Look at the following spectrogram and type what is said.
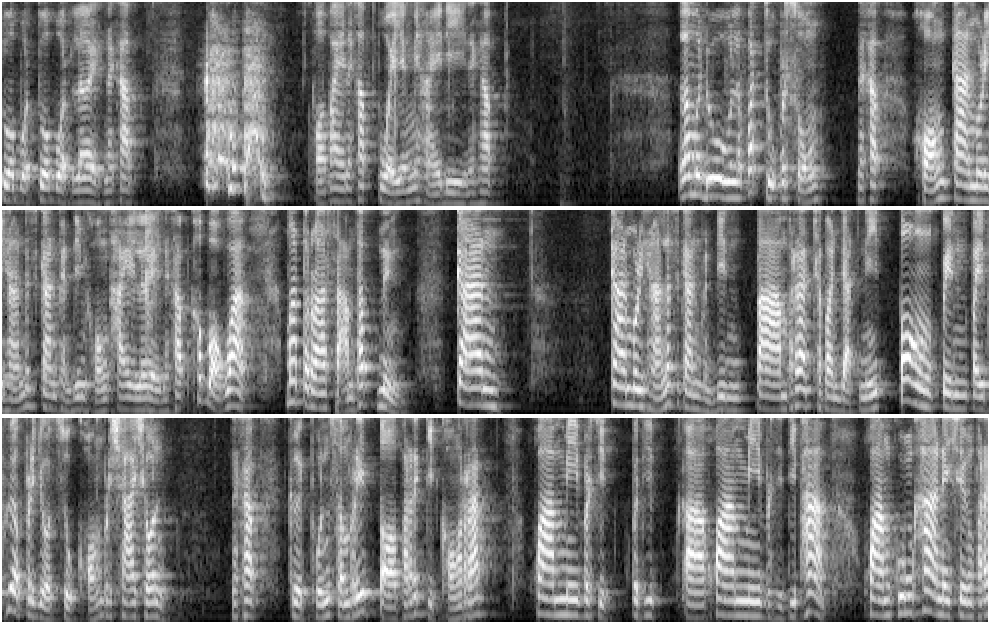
ตัวบทตัวบทเลยนะครับ ขออภัยนะครับป่วยยังไม่หายดีนะครับ เรามาดูวัตถุประสงค์นะครับของการบริหารราชการแผ่นดินของไทยเลยนะครับเขาบอกว่ามาตรา3ทับหนึ่งการการบริหารราชการแผ่นดินตามพระราชบัญญัตินี้ต้องเป็นไปเพื่อประโยชน์สุขของประชาชนนะครับเกิดผลสำฤทธิ์ต่อภารกิจของรัฐ ความมีประสิทธิความมีประสิทธิภาพ ความคุ้มค่าในเชิงภาร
